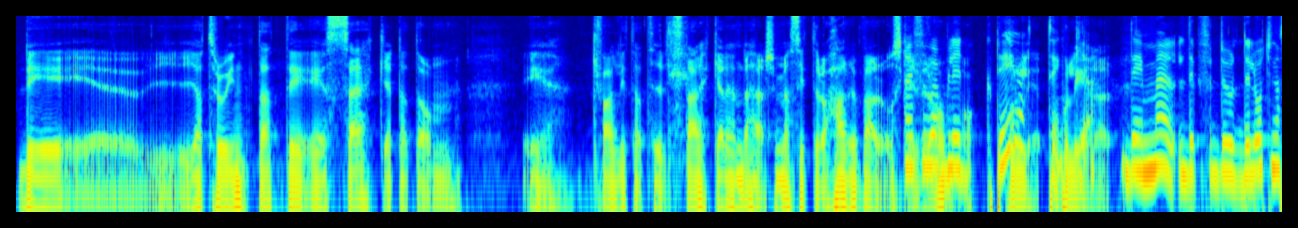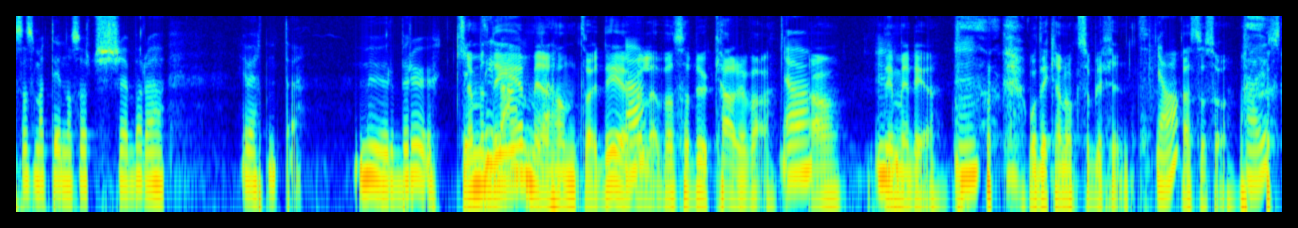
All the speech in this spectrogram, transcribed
det är, jag tror inte att det är säkert att de är kvalitativt starkare än det här som jag sitter och harvar och Nej, för skriver vad om blir och det, pole- tänker jag? polerar. Det, är det, för det, det låter nästan som att det är någon sorts eh, bara, jag vet inte, murbruk Ja, men det är andra. mer hantverk. Det är Ja. väl, vad sa du, karva? Ja, Ja, det är mm, mer det. mm, Och det kan också bli fint. ja, Alltså så. ja, just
